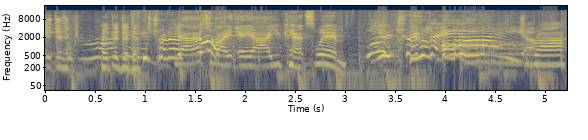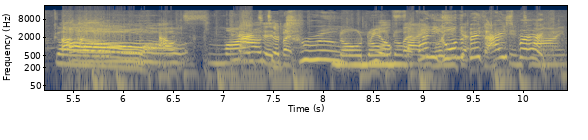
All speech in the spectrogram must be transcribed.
He's trying to- Yeah, that's right, AI. You can't swim. What? You tricked the oh, AI. Draco. Oh, outsmarted, now it's a but true No, no, real no. fight. Funneh, Will go you in the big iceberg.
